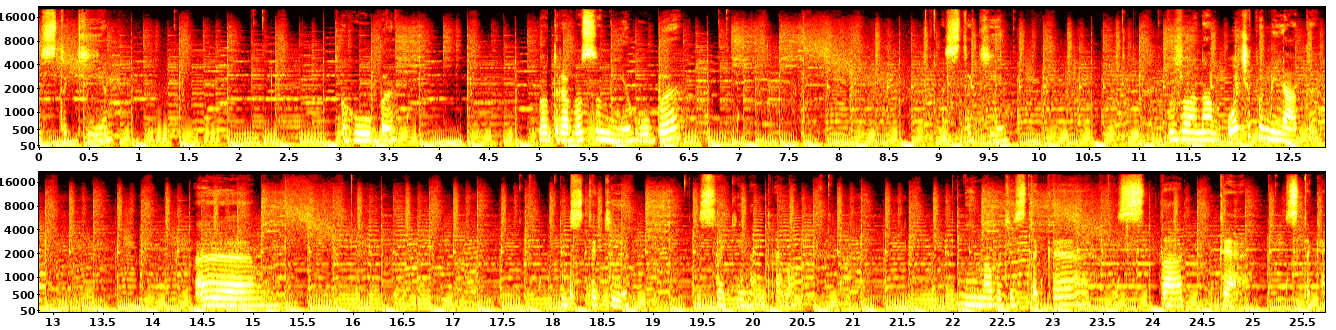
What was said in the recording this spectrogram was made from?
Ось такі губи. Ну, треба сумні губи. Ось такі. Можливо, нам очі поміняти. Ем... Ось такі. Ось такі нам треба. Ну, І, мабуть, ось таке. Ось таке. Ось таке.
